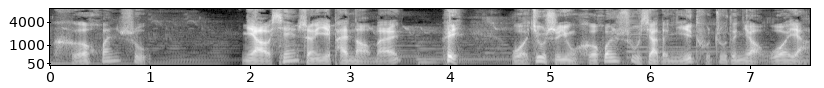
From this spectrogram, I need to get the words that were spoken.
合欢树。鸟先生一拍脑门：“嘿，我就是用合欢树下的泥土筑的鸟窝呀！”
